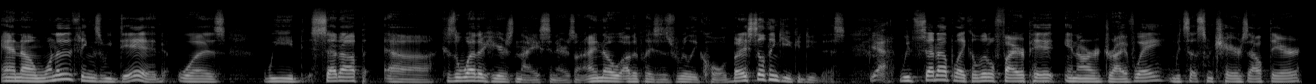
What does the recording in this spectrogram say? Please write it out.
And um, one of the things we did was we'd set up because the weather here is nice in Arizona. I know other places is really cold, but I still think you could do this. Yeah. We'd set up like a little fire pit in our driveway. We'd set some chairs out there,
